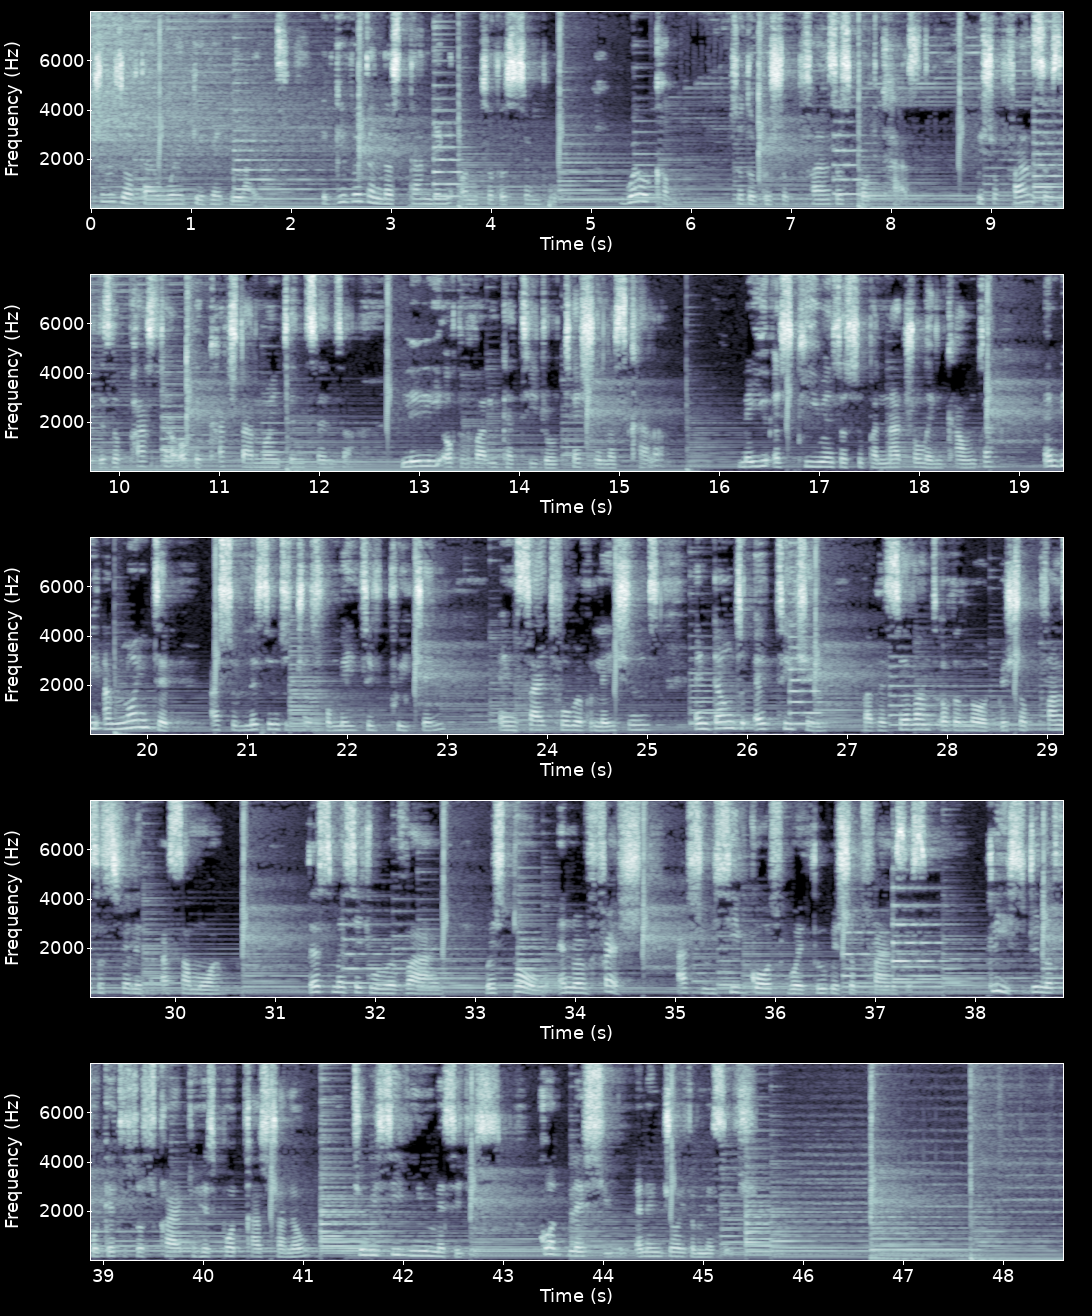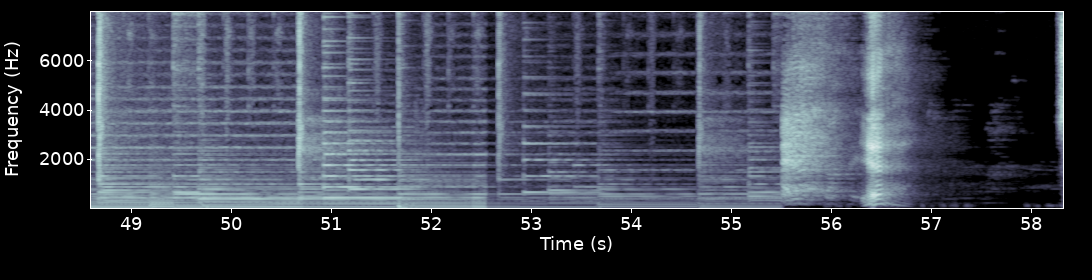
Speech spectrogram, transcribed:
entrance of thy word giveth light, it giveth understanding unto the simple. Welcome to the Bishop Francis podcast. Bishop Francis is the pastor of the Catch the Anointing Center, Lily of the Valley Cathedral, Teshie Scala. May you experience a supernatural encounter and be anointed as you listen to transformative preaching, insightful revelations, and down to earth teaching by the servant of the Lord, Bishop Francis Philip Asamoah. This message will revive, restore, and refresh as you receive God's word through Bishop Francis. Please do not forget to subscribe to his podcast channel to receive new messages. God bless you and enjoy the message.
